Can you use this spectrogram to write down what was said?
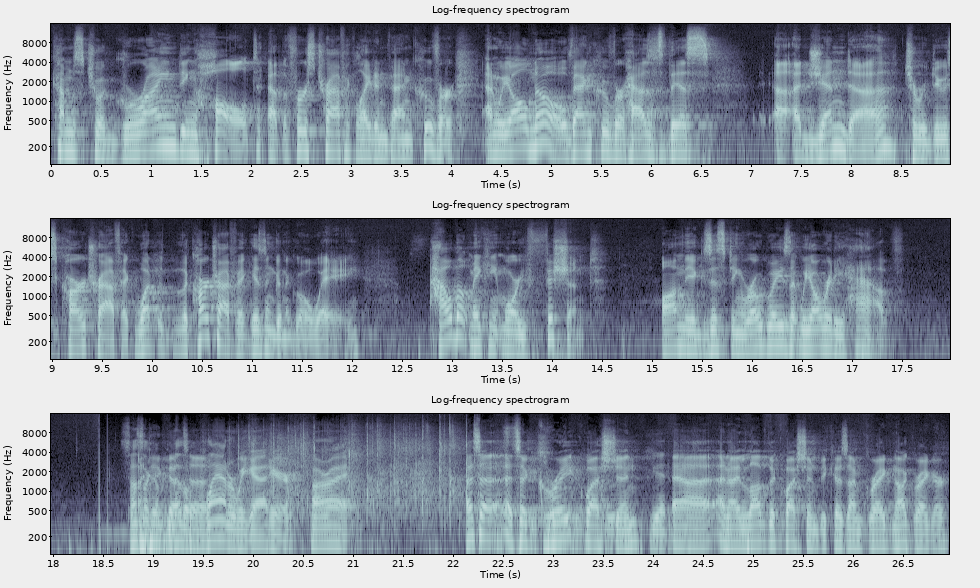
comes to a grinding halt at the first traffic light in Vancouver. And we all know Vancouver has this. Uh, agenda to reduce car traffic. What the car traffic isn't going to go away. How about making it more efficient on the existing roadways that we already have? Sounds like another a, planner we got here. All right. That's a, that's a great question. Uh, and I love the question because I'm Greg, not Gregor.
